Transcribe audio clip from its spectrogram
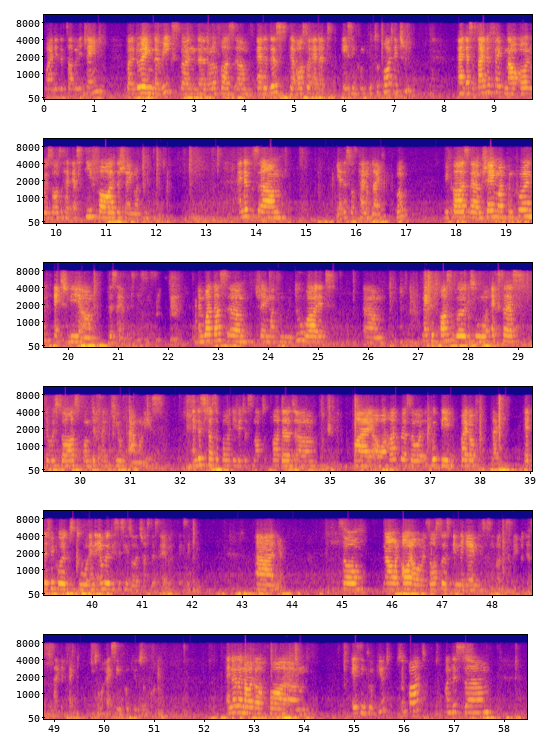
Why did it suddenly change? Well, during the weeks when the developers um, added this, they also added async compute support actually. And as a side effect, now all resources had as default the sharing mode. And it's, um, yeah, this was kind of like, whoop, because um, sharing mode concurrent actually um, disables DCC. And what does um, mode concurrent do? Well, it um, makes it possible to access the resource from different queue families. And this is just a property which is not supported um, by our hardware, so it would be quite of like difficult to enable DCC, so it's just disabled basically. And yeah. So now on all our resources in the game, DCC was disabled as a side effect to async compute support. Another note of for um, async compute support on this um,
